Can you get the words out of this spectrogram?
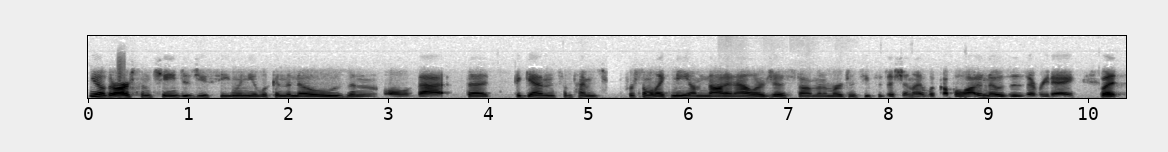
you know, there are some changes you see when you look in the nose and all of that. That again, sometimes for someone like me, I'm not an allergist. I'm an emergency physician. I look up a lot of noses every day, but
